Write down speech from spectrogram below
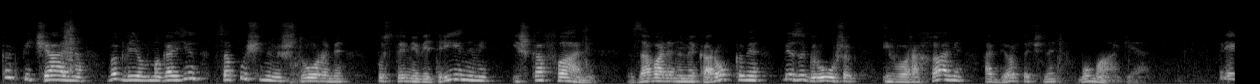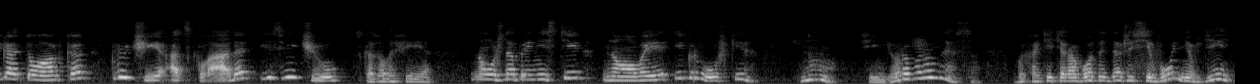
Как печально выглядел магазин с опущенными шторами, пустыми витринами и шкафами, заваленными коробками без игрушек и ворохами оберточной бумаги. «Приготовка, ключи от склада и свечу», — сказала фея. «Нужно принести новые игрушки». «Ну, сеньора баронесса, вы хотите работать даже сегодня, в день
